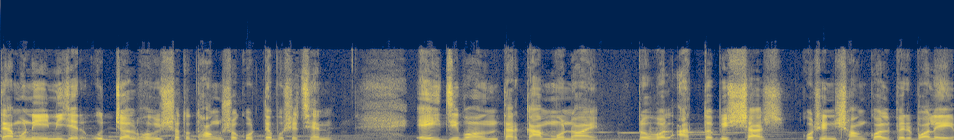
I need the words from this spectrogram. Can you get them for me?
তেমনি নিজের উজ্জ্বল ভবিষ্যৎ ধ্বংস করতে বসেছেন। এই জীবন তার কাম্য নয়। প্রবল আত্মবিশ্বাস, কঠিন সংকল্পের বলে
